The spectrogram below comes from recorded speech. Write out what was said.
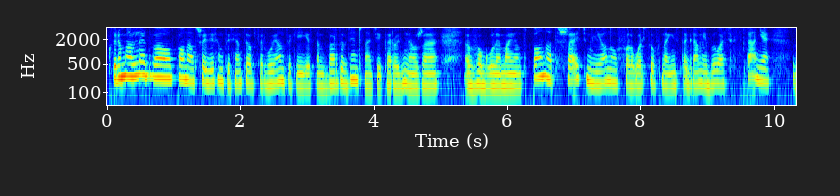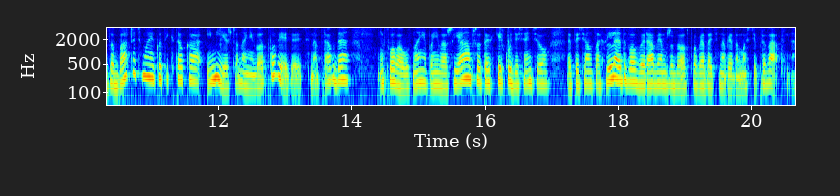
który ma ledwo ponad 60 tysięcy obserwujących i jestem bardzo wdzięczna Ci, Karolino, że w ogóle mając ponad 6 milionów followersów na Instagramie byłaś w stanie zobaczyć mojego TikToka i mi jeszcze na niego odpowiedzieć. Naprawdę słowa uznania, ponieważ ja przy tych kilkudziesięciu tysiącach ledwo wyrabiam, żeby odpowiadać na wiadomości prywatne.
